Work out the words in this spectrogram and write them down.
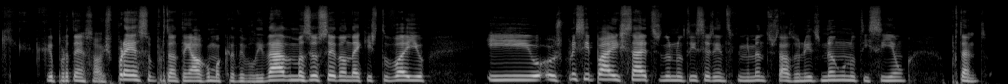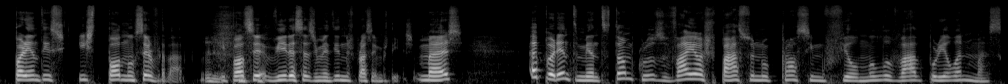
que, que pertence ao Expresso, portanto tem alguma credibilidade, mas eu sei de onde é que isto veio. E os principais sites de notícias de entretenimento dos Estados Unidos não o noticiam. Portanto, parênteses, isto pode não ser verdade. E pode ser, vir a ser desmentido nos próximos dias. Mas, aparentemente, Tom Cruise vai ao espaço no próximo filme levado por Elon Musk.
